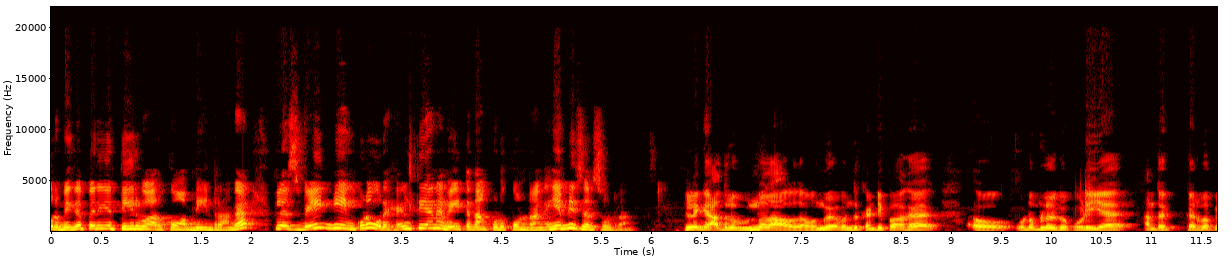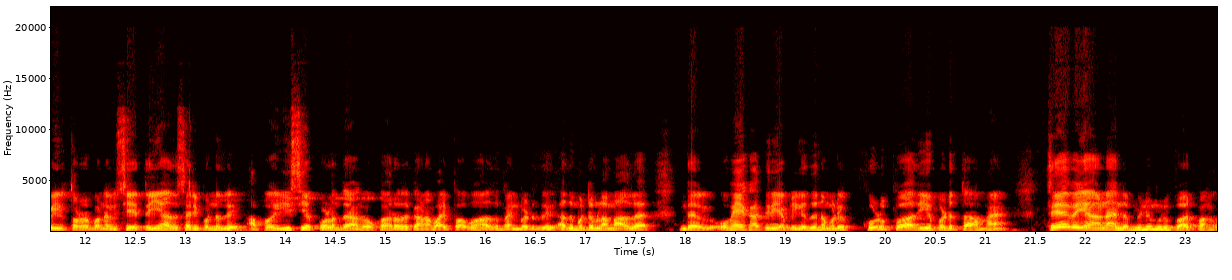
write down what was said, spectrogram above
ஒரு மிகப்பெரிய தீர்வா இருக்கும் அப்படின்றாங்க. பிளஸ் வெயிட் கெயின் கூட ஒரு ஹெல்த்தியான வெயிட்டை தான் கொடுக்கும்ன்றாங்க. எப்படி சார் சொல்றாங்க? இல்லைங்க அதில் உண்மைதான். அவங்க வந்து கண்டிப்பாக உடம்புல இருக்கக்கூடிய அந்த கர்ப்பப்பை தொடர்பான விஷயத்தையும் அது சரி பண்ணுது. அப்போ ஈஸியாக குழந்தை அங்கே உட்காரதுக்கான வாய்ப்பாகவும் அது பயன்படுது. அது மட்டும் இல்லாமல் அதில் இந்த ஒமேகா த்ரீ அப்படிங்கிறது நம்மளுடைய கொழுப்பை அதிகப்படுத்தாமல் தேவையான இந்த மினுமினுப்பாக இருப்பாங்க.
